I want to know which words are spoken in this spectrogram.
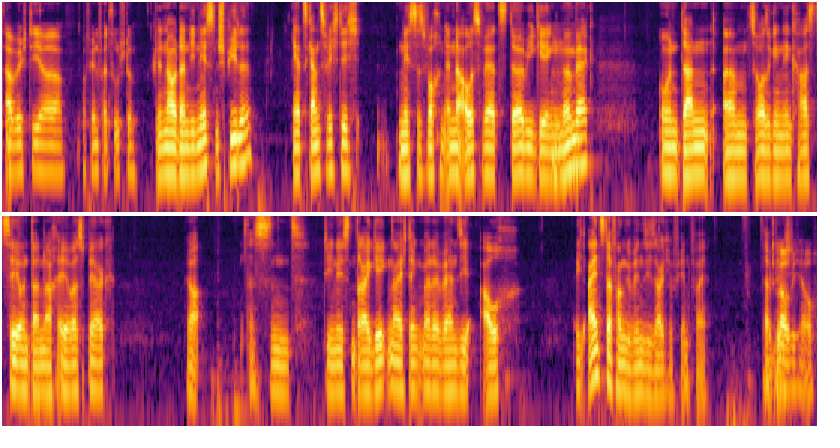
da würde ich dir auf jeden Fall zustimmen. Genau, dann die nächsten Spiele. Jetzt ganz wichtig, nächstes Wochenende auswärts Derby gegen mhm. Nürnberg und dann ähm, zu Hause gegen den KSC und dann nach Elversberg. Ja, das sind die nächsten drei Gegner. Ich denke mal, da werden sie auch. Ich, eins davon gewinnen sie, sage ich auf jeden Fall. Da glaube ich, ich auch.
